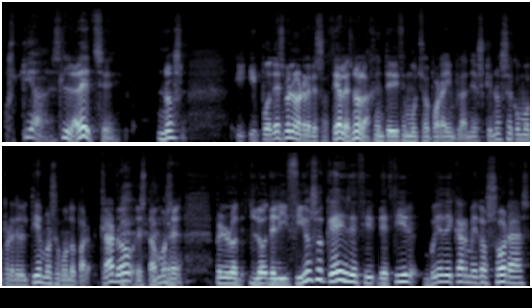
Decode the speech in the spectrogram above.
Hostia, es la leche. No, y, puedes verlo en redes sociales, ¿no? La gente dice mucho por ahí en plan, es que no sé cómo perder el tiempo, segundo para. Claro, estamos en. Pero lo, delicioso que es decir, decir, voy a dedicarme dos horas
